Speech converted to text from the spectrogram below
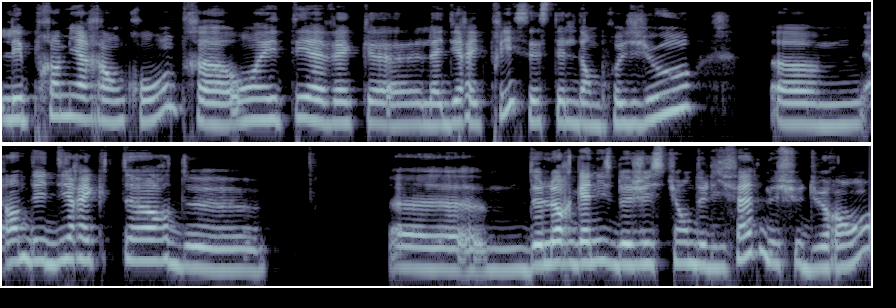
les premières rencontres euh, ont été avec euh, la directrice Estelle D'Ambrosio, euh, un des directeurs de, de l'organisme de gestion de l'IFAD, M. Durand,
